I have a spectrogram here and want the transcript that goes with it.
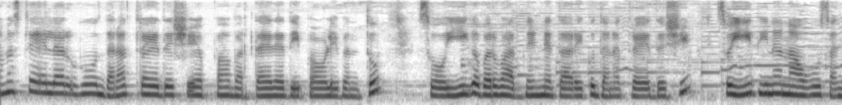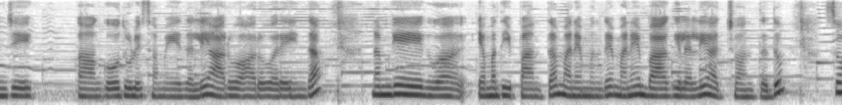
ನಮಸ್ತೆ ಎಲ್ಲರಿಗೂ. ಧನತ್ರಯೋದಶಿ ಅಪ್ಪ ಬರ್ತಾ ಇದೆ. ದೀಪಾವಳಿ ಬಂತು. ಸೊ ಈಗ ಬರುವ ಹದಿನೆಂಟನೇ ತಾರೀಕು ಧನತ್ರಯೋದಶಿ ಸೊ ಈ ದಿನ ನಾವು ಸಂಜೆ ಗೋಧುಳಿ ಸಮಯದಲ್ಲಿ ಆರು, ಆರೂವರೆಯಿಂದ ನಮಗೆ ಯಮದೀಪ ಅಂತ ಮನೆ ಮುಂದೆ, ಮನೆ ಬಾಗಿಲಲ್ಲಿ ಹಚ್ಚುವಂಥದ್ದು. ಸೊ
